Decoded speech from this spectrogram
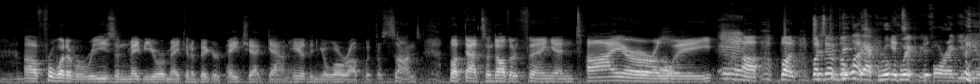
Mm-hmm. Uh, for whatever reason, maybe you were making a bigger paycheck down here than you were up with the Suns, but that's another thing entirely. Oh, uh, but but Just to nevertheless, piggyback real quick before I give you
